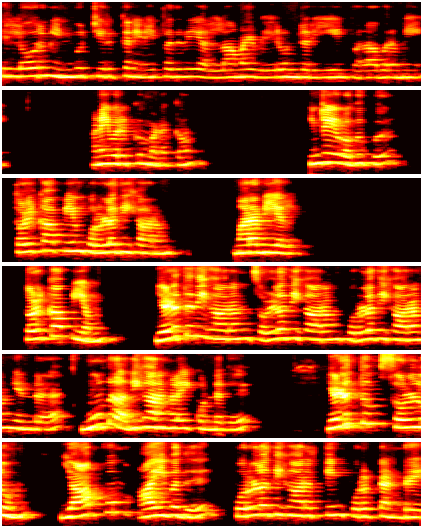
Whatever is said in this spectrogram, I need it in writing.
எல்லோரும் இன்புற்றிருக்க நினைப்பதுவே அல்லாமல் வேறொன்றறியேன் பராபரமே. அனைவருக்கும் வணக்கம். இன்றைய வகுப்பு தொல்காப்பியம் பொருளதிகாரம் மரபியல். தொல்காப்பியம் எழுத்ததிகாரம் சொல்லதிகாரம் பொருளதிகாரம் என்ற மூன்று அதிகாரங்களை கொண்டது. எழுத்தும் சொல்லும் யாப்பும் ஆய்வது பொருளதிகாரத்தின் பொருட்டன்றே.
